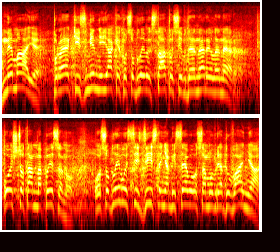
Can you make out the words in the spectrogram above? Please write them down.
Немає в проекті змін ніяких особливих статусів ДНР і ЛНР. Ось що там написано: особливості здійснення місцевого самоврядування,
